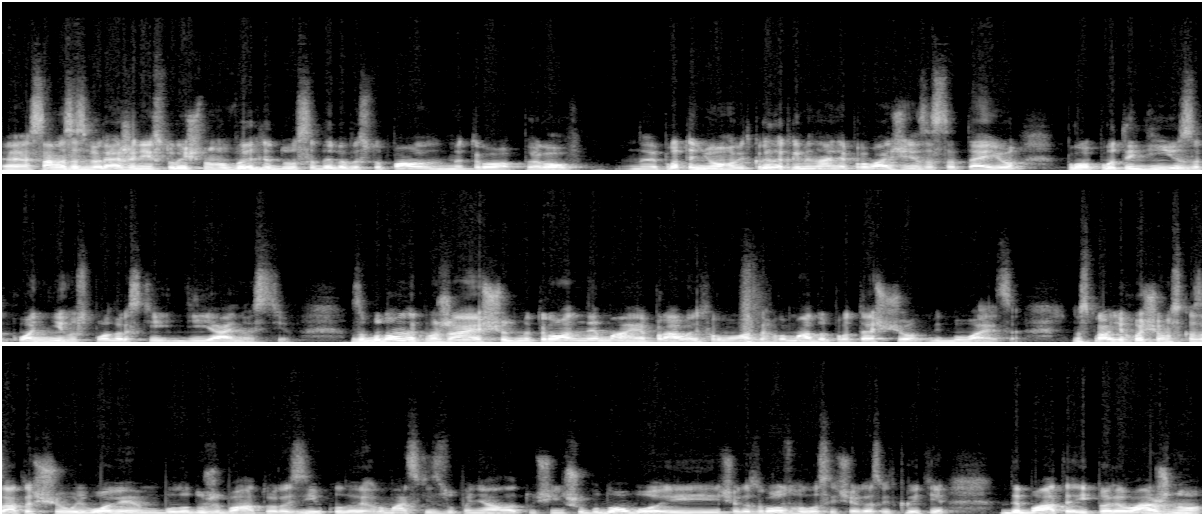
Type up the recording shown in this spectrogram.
Е, Саме за збереження історичного вигляду садиби виступав Дмитро Перов. Е, Проти нього відкрили кримінальне провадження за статтею про протидію законній господарській діяльності. Забудовник вважає, що Дмитро не має права інформувати громаду про те, що відбувається. Насправді хочу вам сказати, що у Львові було дуже багато разів, коли громадськість зупиняла ту чи іншу будову, і через розголос, і через відкриті дебати, і переважно.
